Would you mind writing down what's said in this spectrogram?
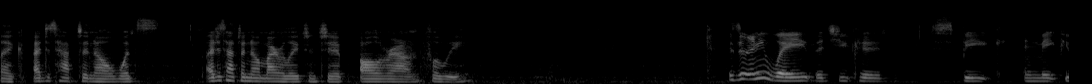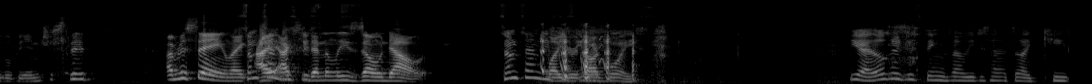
Like I just have to know what's, I just have to know my relationship all around fully. Is there any way that you could speak and make people be interested? I'm just saying, like Sometimes I it's just- accidentally zoned out. Sometimes it's While you're your talking. voice. Yeah, those are just things that we just have to like keep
